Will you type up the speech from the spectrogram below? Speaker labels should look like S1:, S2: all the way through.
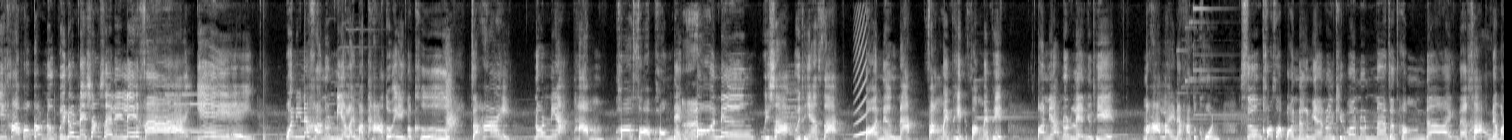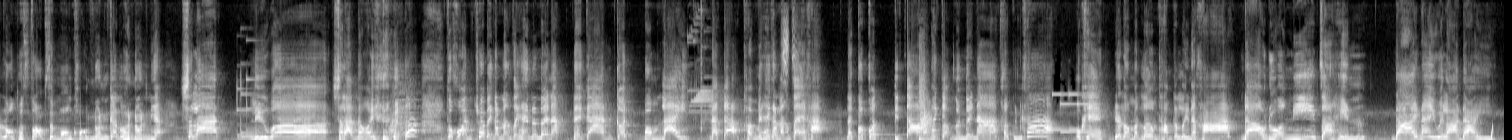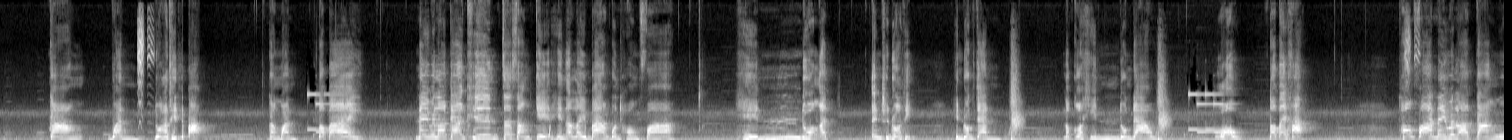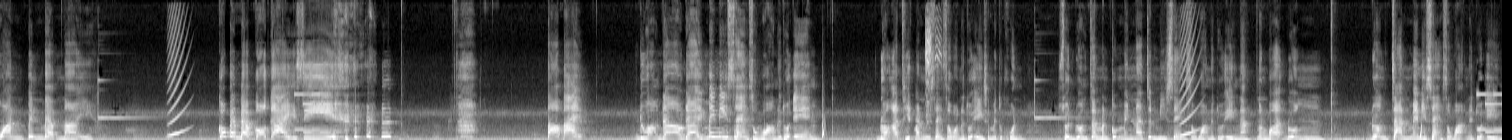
S1: ดีค่ะพบกับนูปุ้ยนุ่นในช่างเซรีลี่ค่ะ เย้วันนี้นะคะนุ่นมีอะไรมาท้าตัวเองก็คือ จะให้นุ่นเนี่ยทำข้อสอบของเด็กป .1 วิชาวิทยาศาสตร์ป .1 นะ ฟังไม่ผิดฟังไม่ผิด ตอนเนี้ยนุ่นเรียนอยู่ที่มหาลัยนะคะ ทุกคน ซึ่งข้อสอบป .1 เนี่ยนุ่นคิดว่านุ่นน่าจะทำได้นะคะ เดี๋ยวมาลองทดสอบสมองของนุ่นกันว่านุ่นเนี่ยฉลาด หรือว่าฉลาดน้อย ทุกคนช่วยเป็นกำลังใจให้นุ่นด้วยนะ โดยการกดปุ่มไลค์แล้วก็คอมเมนต์ให้กำลังใจค่ะ แล้วก็กดติดตามให้กับนุ่นด้วยนะขอบคุณค่ะ โอเค เดี๋ยวเรามาเริ่มทำกันเลยนะคะ ดาวดวงนี้จะเห็นได้ในเวลาใด กลางวันดวงอาทิตย์หรือเปล่ากลางวันต่อไป ในเวลากลางคืนจะสังเกตเห็นอะไรบ้างบนท้องฟ้า เห็นดวงอาเอ้ยไม่ใช่ดวงอาทิตย์ เห็นดวงจันทร์ แล้วก็เห็นดวงดาว โอ้ต่อไปค่ะ ท้องฟ้าในเวลากลางวันเป็นแบบไหน ก็เป็นแบบกอไก่สิ ต่อไป ดวงดาวใดไม่มีแสงสว่างในตัวเอง ดวงอาทิตย์มันมีแสงสว่างในตัวเองใช่ไหมทุกคน ส่วนดวงจันทร์มันก็ไม่น่าจะมีแสงสว่างในตัวเองนะนั่นว่าดวง ดวงจันทร์ไม่มีแสงสว่างในตัวเอง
